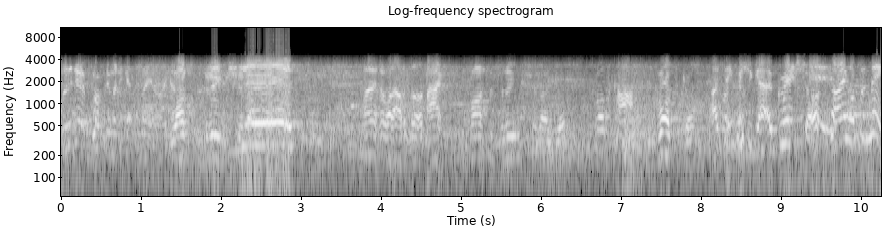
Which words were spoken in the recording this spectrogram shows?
We'll do it properly when it gets later. I guess. What drink should I Yes! I don't know what that was all about. What drink should I get? Vodka. Vodka. I think we should get a grit shot tying off me.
